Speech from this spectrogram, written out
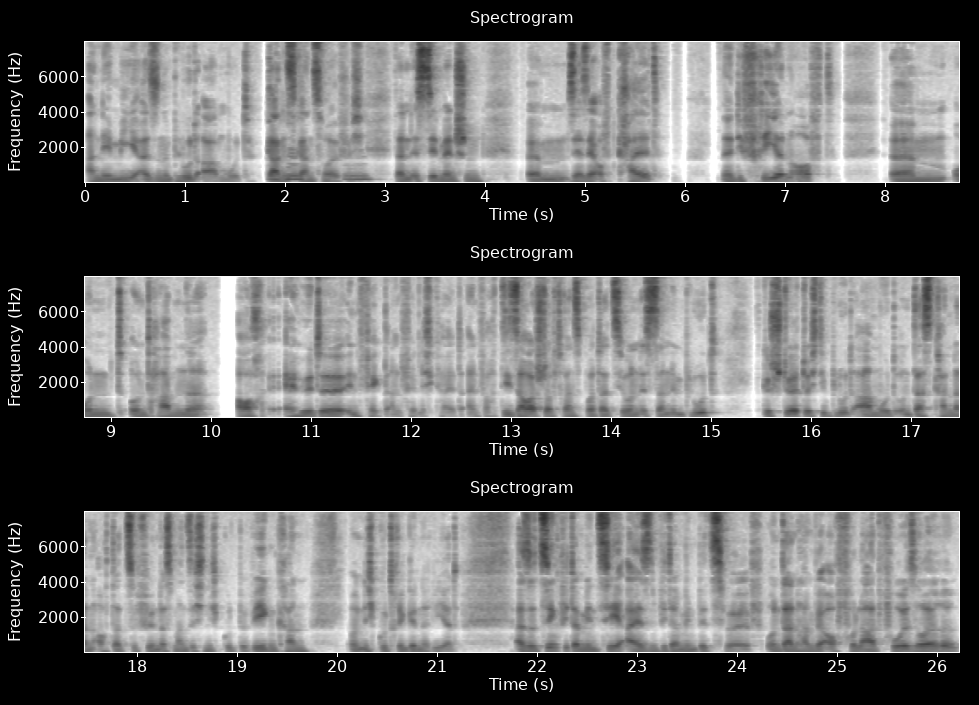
Anämie, also eine Blutarmut. Ganz, mhm. ganz häufig. Mhm. Dann ist den Menschen ähm, sehr, sehr oft kalt die frieren oft ähm, und, und haben eine auch erhöhte Infektanfälligkeit. Einfach die Sauerstofftransportation ist dann im Blut gestört durch die Blutarmut und das kann dann auch dazu führen, dass man sich nicht gut bewegen kann und nicht gut regeneriert. Also Zink, Vitamin C, Eisen, Vitamin B12 und dann haben wir auch Folat, Folsäure,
